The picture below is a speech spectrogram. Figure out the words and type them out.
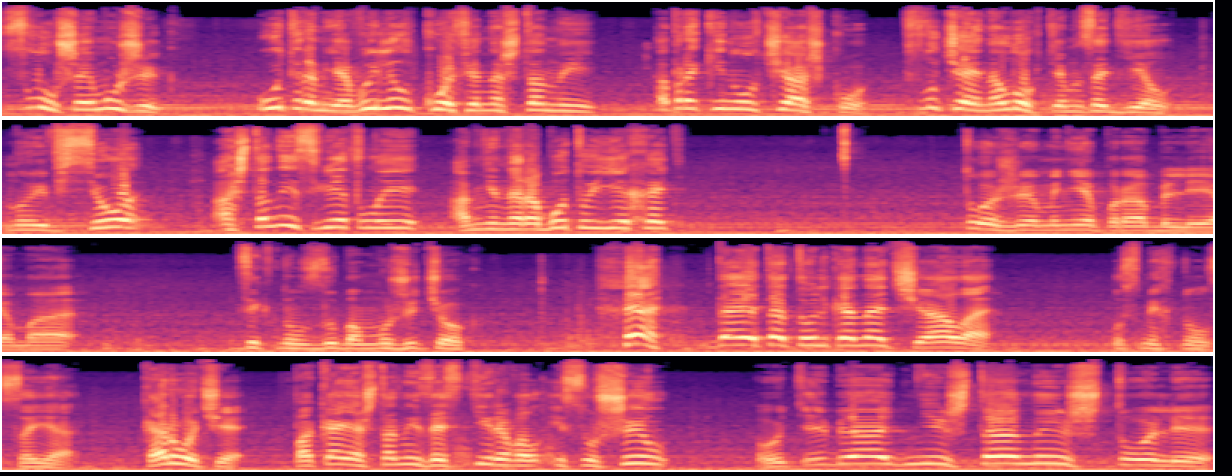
«Слушай, мужик, утром я вылил кофе на штаны, опрокинул чашку, случайно локтем задел, ну и все, а штаны светлые, а мне на работу ехать». «Тоже мне проблема», – цыкнул зубом мужичок. «Ха, да это только начало!» – усмехнулся я. «Короче, пока я штаны застирывал и сушил...» «У тебя одни штаны, что ли?»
